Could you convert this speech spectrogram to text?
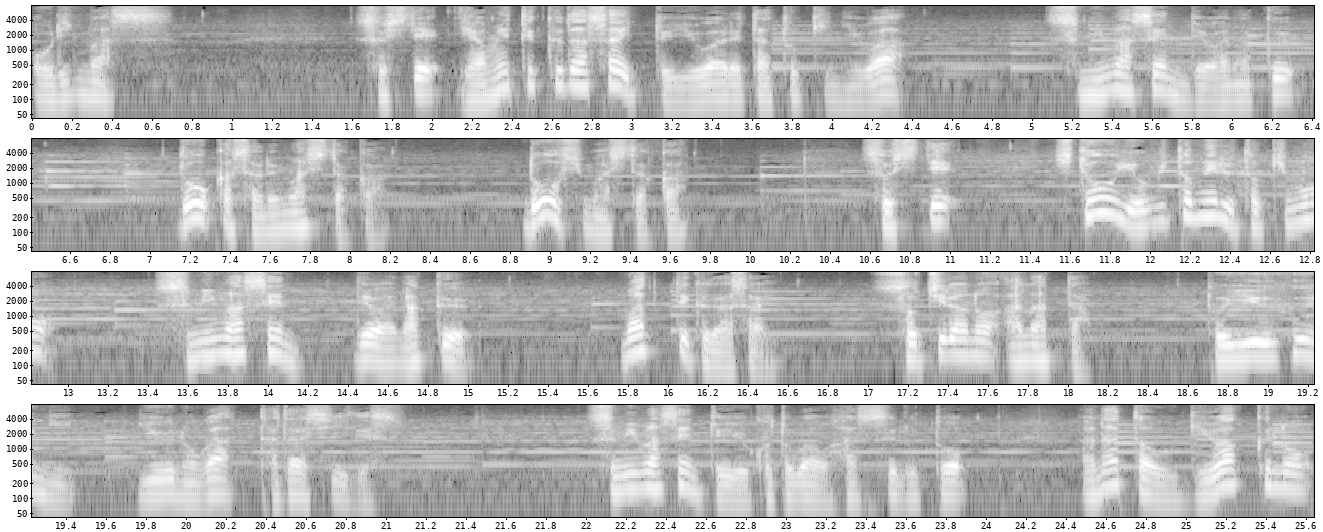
降りますそして「やめてください」と言われた時には「すみません」ではなく「どうかされましたか？どうしましたか?」そして人を呼び止める時も「すみません」ではなく「待ってくださいそちらのあなた」というふうに言うのが正しいです。すみませんという言葉を発するとあなたを疑惑の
